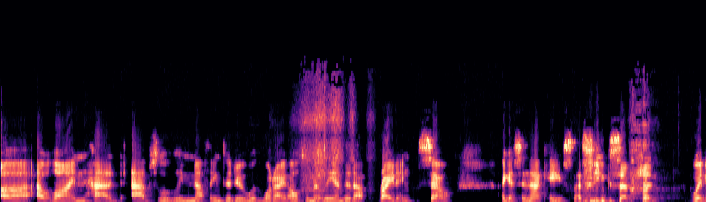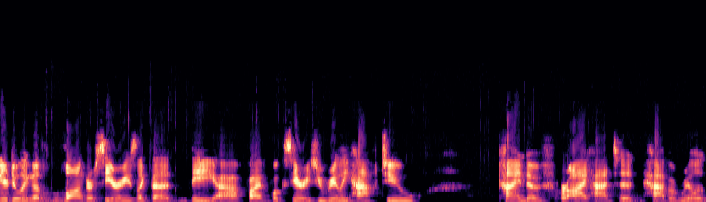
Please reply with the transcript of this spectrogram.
uh, outline had absolutely nothing to do with what I ultimately ended up writing. So I guess in that case, that's the exception. when you're doing a longer series like the the uh, five book series, you really have to kind of, or I had to have a real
